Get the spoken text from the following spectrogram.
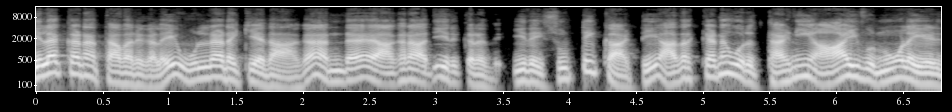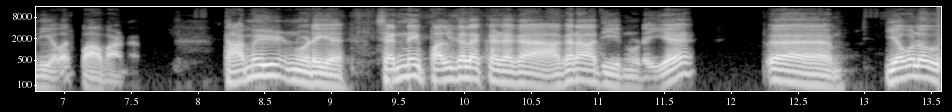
இலக்கண தவறுகளை உள்ளடக்கியதாக அந்த அகராதி இருக்கிறது. இதை சுட்டிக்காட்டி அதற்கென ஒரு தனி ஆய்வு நூலை எழுதியவர் பாவாணர். தமிழினுடைய சென்னை பல்கலைக்கழக அகராதியினுடைய எவ்வளவு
